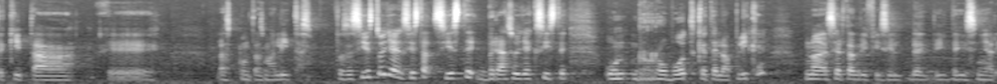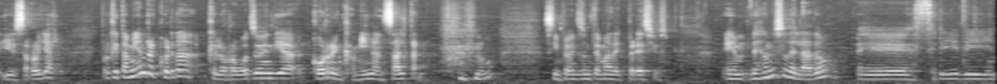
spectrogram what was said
te quita las puntas malitas. Entonces, si esto ya si, si este brazo ya existe, un robot que te lo aplique, no debe ser tan difícil de diseñar y desarrollar. Porque también recuerda que los robots de hoy en día corren, caminan, saltan, no simplemente es un tema de precios. Em, dejando eso de lado, 3D eh,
